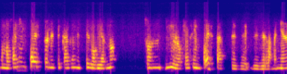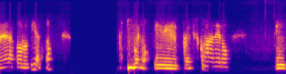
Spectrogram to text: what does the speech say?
o nos han impuesto, en este caso, en este gobierno, son ideologías impuestas desde, desde la mañanera todos los días, ¿no? Y bueno, eh, Francisco Madero eh,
